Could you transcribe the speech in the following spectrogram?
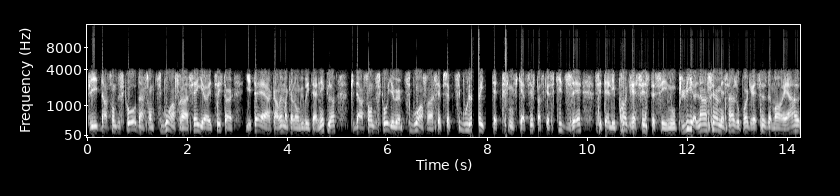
puis dans son discours, dans son petit bout en français, il, a, un, il était quand même en Colombie-Britannique, là, puis dans son discours, il y a eu un petit bout en français, puis ce petit bout-là, était significatif parce que ce qu'il disait, c'était les progressistes, c'est nous. Puis lui, il a lancé un message aux progressistes de Montréal.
